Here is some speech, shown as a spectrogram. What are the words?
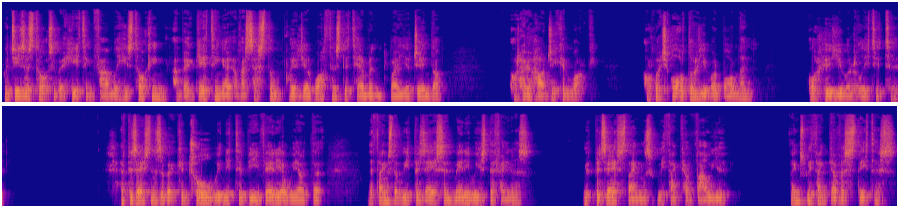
When Jesus talks about hating family, he's talking about getting out of a system where your worth is determined by your gender, or how hard you can work, or which order you were born in or who you were related to. If possession is about control, we need to be very aware that the things that we possess in many ways define us. We possess things we think have value, things we think give us status.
